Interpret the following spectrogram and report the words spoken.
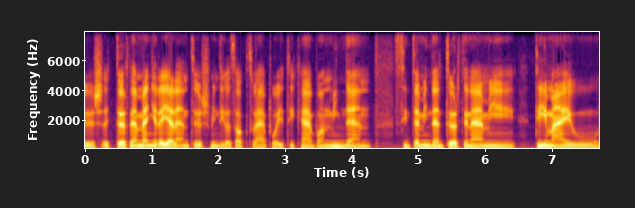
jelentős, egy történelem mennyire jelentős mindig az aktuál politikában, minden, szinte minden történelmi témájú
